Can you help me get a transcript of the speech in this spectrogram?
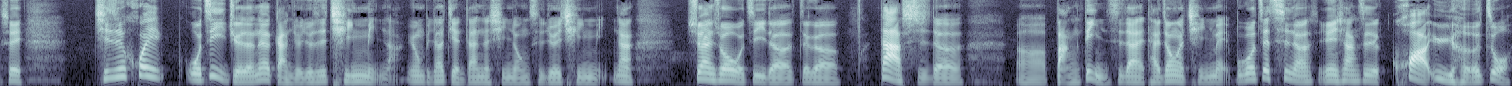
所以其实会我自己觉得那个感觉就是亲民啦，用比较简单的形容词就是亲民。那虽然说我自己的这个大使的。呃，绑定是在台中的勤美，不过这次呢，有点像是跨域合作，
